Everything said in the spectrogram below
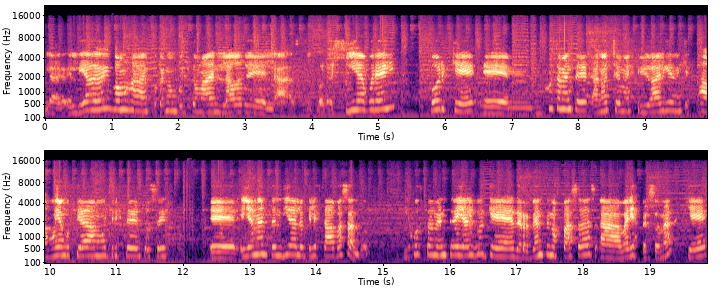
Claro, el día de hoy vamos a enfocarnos un poquito más en el lado de la psicología por ahí, porque eh, justamente anoche me escribió alguien que estaba muy angustiada, muy triste, entonces eh, ella no entendía lo que le estaba pasando. Y justamente hay algo que de repente nos pasa a varias personas que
